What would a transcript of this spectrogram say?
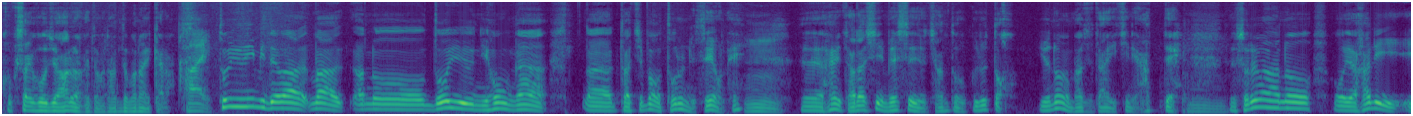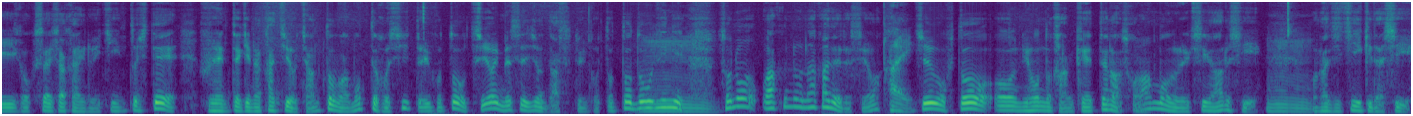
国際法上あるわけではなんでもないから。はい、という意味では、まあ、あのどういう日本があ立場を取るにせよね、うん、えー、やはり正しいメッセージをちゃんと送ると。いうのがまず第一にあって、うん、それはあのやはり国際社会の一員として普遍的な価値をちゃんと守ってほしいということを強いメッセージを出すということと同時に、その枠の中でですよ、はい、中国と日本の関係っていうのはそれはもう歴史があるし、同じ地域だし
